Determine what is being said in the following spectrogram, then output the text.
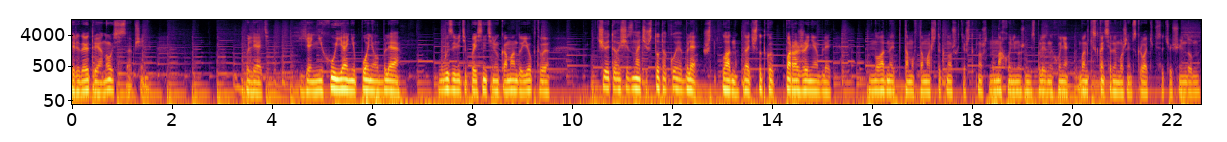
Передает РИА Новости сообщение. Блять. Я нихуя не понял, бля. Вызовите пояснительную команду, ёб твою. Чё это вообще значит? Что такое, бля? Ш... Ладно, давайте, что такое поражение, блядь? Ну ладно, это там автомат штык-нож, хотя штык-нож нахуй не нужен, бесполезная хуйня. Банки с консервами можно им вскрывать, кстати, очень удобно.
